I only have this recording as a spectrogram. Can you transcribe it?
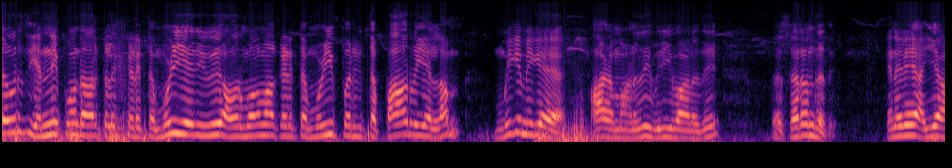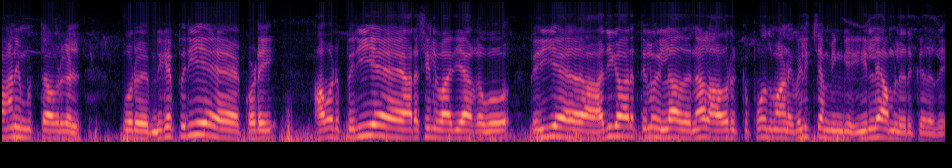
தவிர்த்து என்னை போன்ற ஆட்களுக்கு கிடைத்த மொழி அறிவு அவர் மூலமாக கிடைத்த மொழி பறித்த பார்வையெல்லாம் மிக மிக ஆழமானது விரிவானது சிறந்தது. எனவே ஐயா ஆணைமுத்து அவர்கள் ஒரு மிகப்பெரிய கொடை. அவர் பெரிய அரசியல்வாதியாகவோ பெரிய அதிகாரத்திலோ இல்லாததினால் அவருக்கு போதுமான வெளிச்சம் இங்கே இல்லாமல் இருக்கிறது.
